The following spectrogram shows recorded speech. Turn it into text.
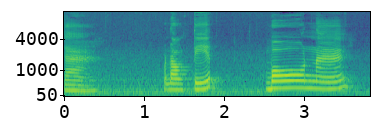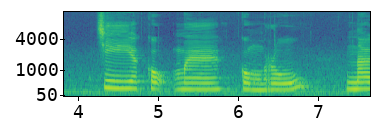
ចាម្ដងទៀតបូណាជាកុមារគំរូនៅ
